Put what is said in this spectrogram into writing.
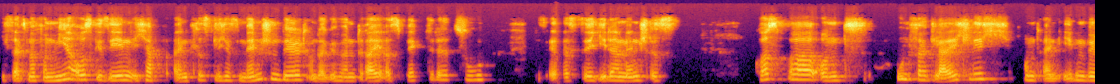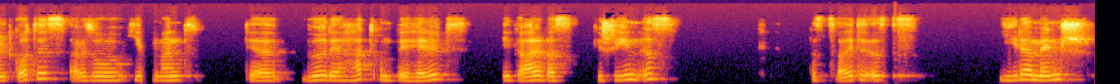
Ich sage es mal von mir aus gesehen, ich habe ein christliches Menschenbild und da gehören drei Aspekte dazu. Das erste, jeder Mensch ist kostbar und unvergleichlich und ein Ebenbild Gottes, also jemand, der Würde hat und behält, egal was geschehen ist. Das zweite ist, jeder Mensch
